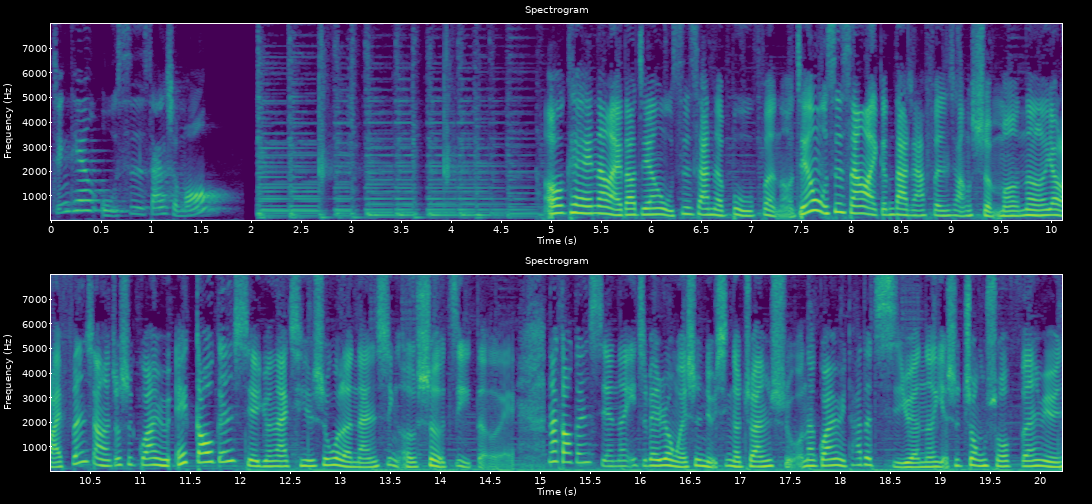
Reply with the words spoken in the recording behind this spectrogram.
今天五四三什么？OK，那来到今天五四三的部分哦，今天五四三来跟大家分享什么呢？要来分享的就是关于诶高跟鞋原来其实是为了男性而设计的诶。那高跟鞋呢一直被认为是女性的专属，那关于它的起源呢也是众说纷纭。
